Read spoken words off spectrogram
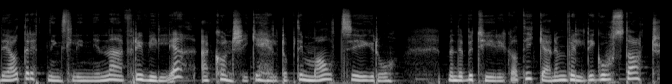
Det at retningslinjene er frivillige, er kanskje ikke helt optimalt, sier Gro. Men det betyr ikke at det ikke er en veldig god start.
